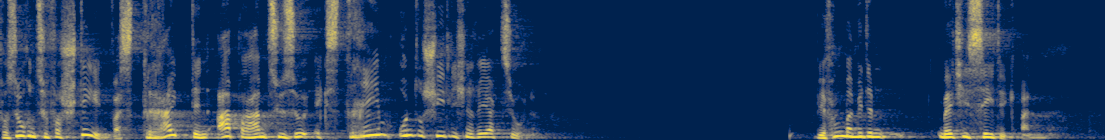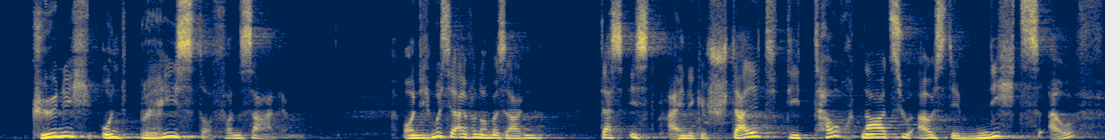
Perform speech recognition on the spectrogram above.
versuchen zu verstehen, was treibt denn Abraham zu so extrem unterschiedlichen Reaktionen. Wir fangen mal mit dem Melchisedek an, König und Priester von Salem. Und ich muss dir einfach nochmal sagen, das ist eine Gestalt, die taucht nahezu aus dem Nichts auf.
